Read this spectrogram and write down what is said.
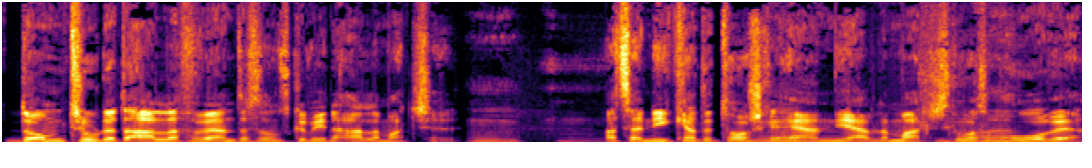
De trodde att alla förväntade sig att de skulle vinna alla matcher. mm. Att så här, ni kan inte torska en jävla match. Det ska vara som HV.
